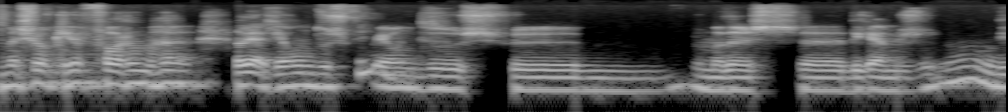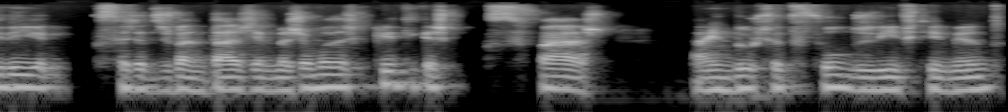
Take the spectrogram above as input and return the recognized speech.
mas de qualquer forma, aliás, é um dos, é um dos uh, uma das, uh, digamos, não diria que seja desvantagem, mas é uma das críticas que se faz à indústria de fundos de investimento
